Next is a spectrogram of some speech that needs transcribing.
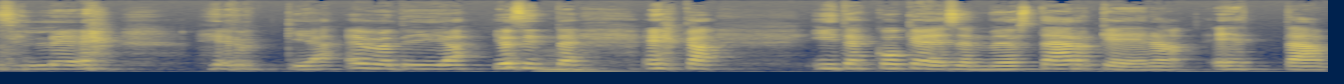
silleen herkkiä, en mä tiedä. Ja sitten mm. ehkä itse kokee sen myös tärkeänä, että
